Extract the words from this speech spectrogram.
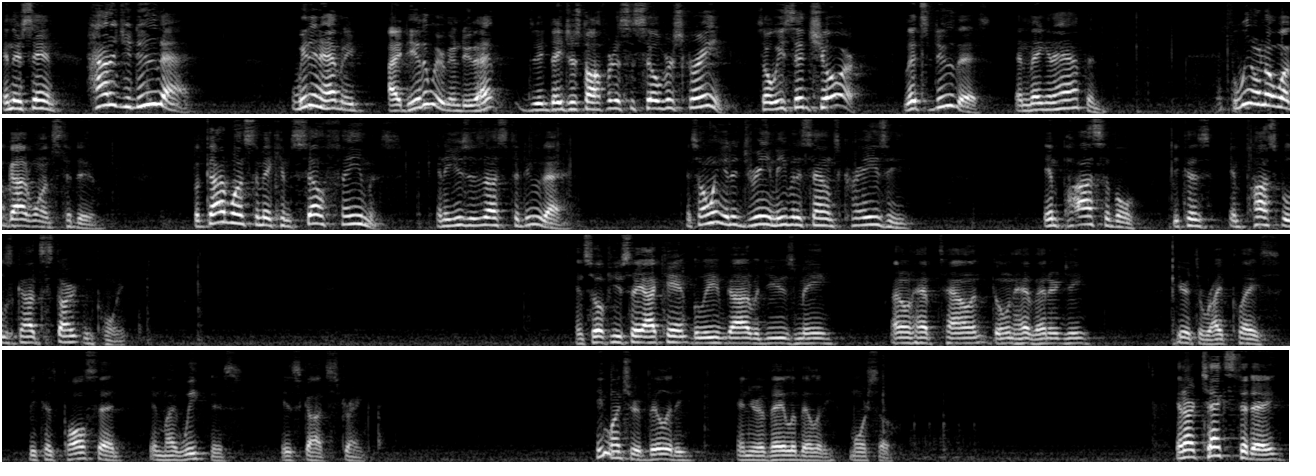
And they're saying, how did you do that? We didn't have any idea that we were going to do that. They just offered us a silver screen. So we said, sure, let's do this and make it happen. But we don't know what God wants to do. But God wants to make himself famous. And he uses us to do that. And so I want you to dream, even if it sounds crazy, impossible, because impossible is God's starting point. And so if you say, I can't believe God would use me, I don't have talent, don't have energy, you're at the right place. Because Paul said, in my weakness is God's strength. He wants your ability and your availability more so. In our text today,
